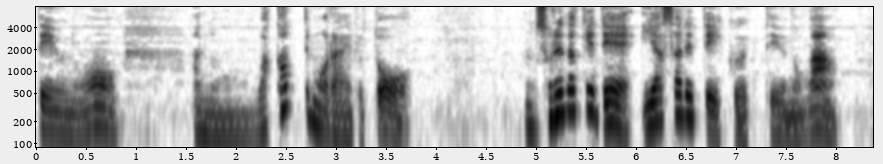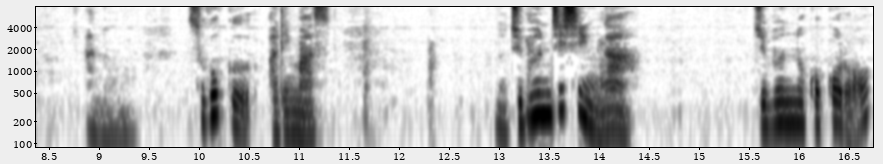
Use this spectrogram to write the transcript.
ていうのを、あの、分かってもらえると、うんそれだけで癒されていくっていうのが、あの、すごくあります。自分自身が自分の心、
